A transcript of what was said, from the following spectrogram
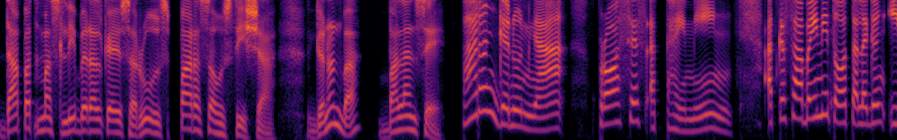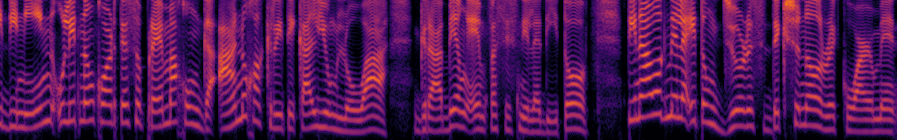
dapat mas liberal kayo sa rules para sa hustisya. Ganun ba? Balanse. Parang ganun nga, process at timing. At kasabay nito talagang idinin ulit ng Korte Suprema kung gaano ka-critical yung LOA. Grabe ang emphasis nila dito. Tinawag nila itong jurisdictional requirement.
